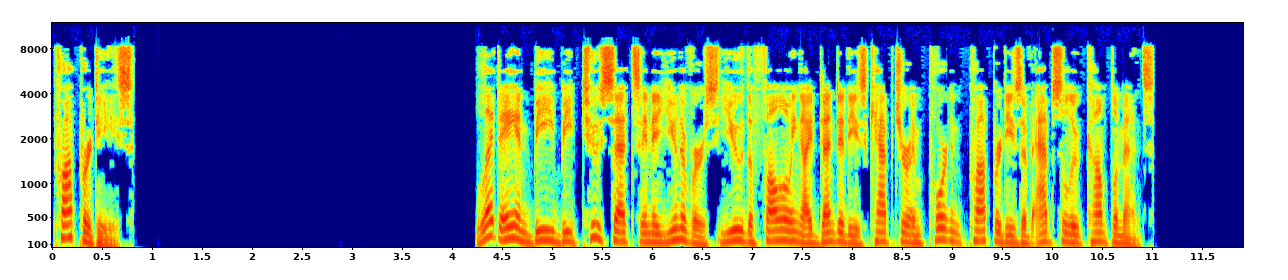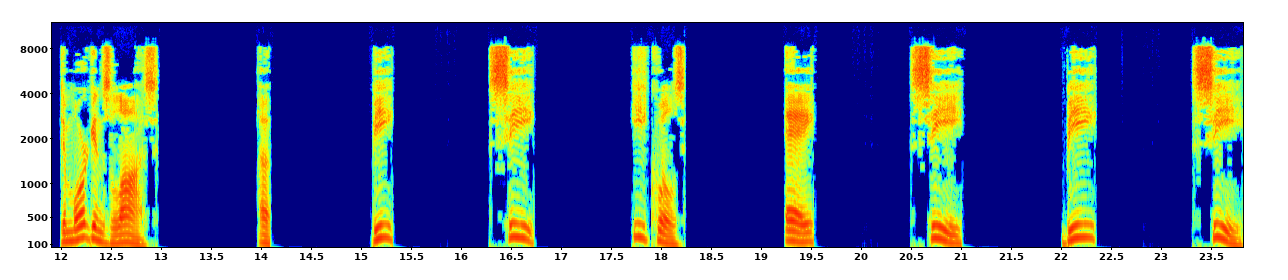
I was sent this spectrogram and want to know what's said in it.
Properties Let A and B be two sets in a universe U. The following identities capture important properties of absolute complements. De Morgan's laws A B C equals A C B C.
